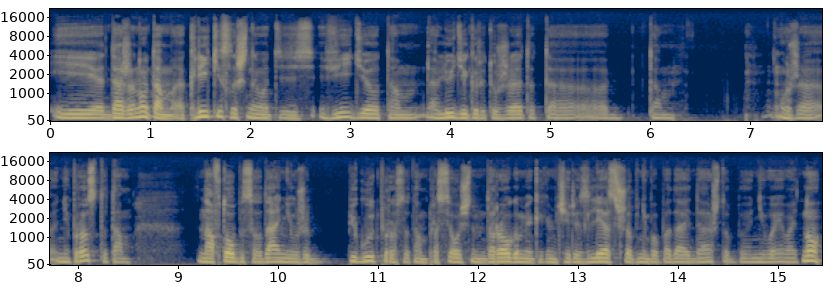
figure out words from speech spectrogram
И даже, ну, там крики слышны, вот здесь видео, там люди, говорят, уже этот, э, там, уже не просто там на автобусах, да, они уже бегут просто там проселочными дорогами, каким через лес, чтобы не попадать, да, чтобы не воевать. Но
